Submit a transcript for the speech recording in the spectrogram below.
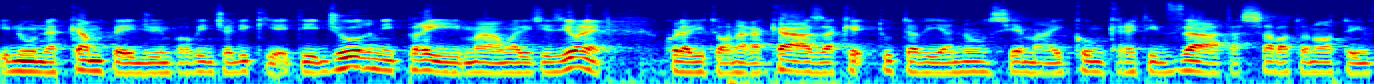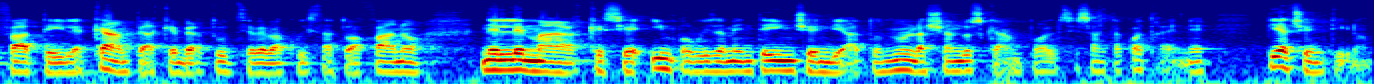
in un campeggio in provincia di Chieti giorni prima, una decisione quella di tornare a casa che tuttavia non si è mai concretizzata. Sabato notte infatti il camper che Bertuzzi aveva acquistato a Fano nelle Marche si è improvvisamente incendiato non lasciando scampo al 64enne piacentino.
